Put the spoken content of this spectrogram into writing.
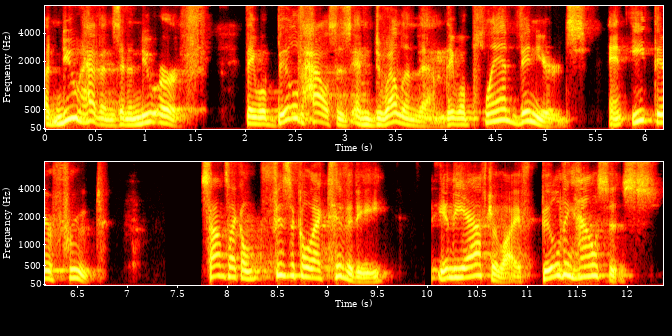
a new heavens and a new earth. They will build houses and dwell in them. They will plant vineyards and eat their fruit. Sounds like a physical activity in the afterlife, building houses,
